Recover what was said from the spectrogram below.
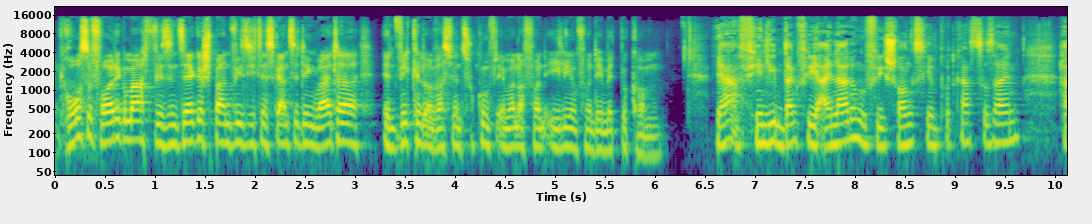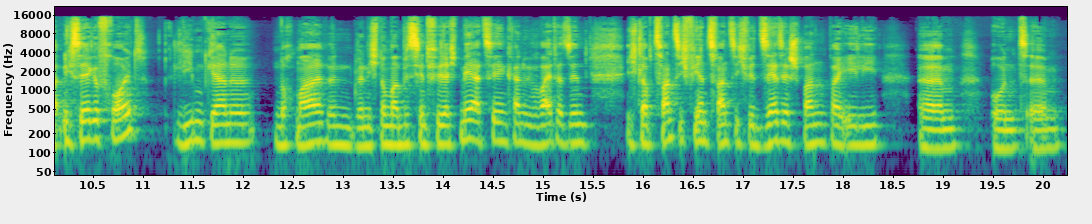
große Freude gemacht. Wir sind sehr gespannt, wie sich das ganze Ding weiterentwickelt und was wir in Zukunft immer noch von Eli und von dem mitbekommen. Ja, vielen lieben Dank für die Einladung und für die Chance, hier im Podcast zu sein. Hat mich sehr gefreut. Liebend gerne nochmal, wenn, wenn ich nochmal ein bisschen vielleicht mehr erzählen kann, wie wir weiter sind. Ich glaube, 2024 wird sehr, sehr spannend bei Eli. Ähm, und ähm,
